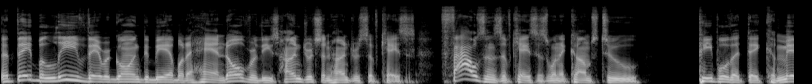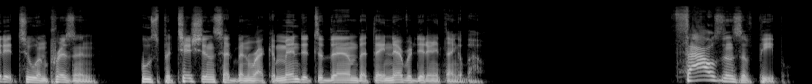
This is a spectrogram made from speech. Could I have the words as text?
that they believed they were going to be able to hand over these hundreds and hundreds of cases, thousands of cases when it comes to people that they committed to in prison whose petitions had been recommended to them that they never did anything about. Thousands of people,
